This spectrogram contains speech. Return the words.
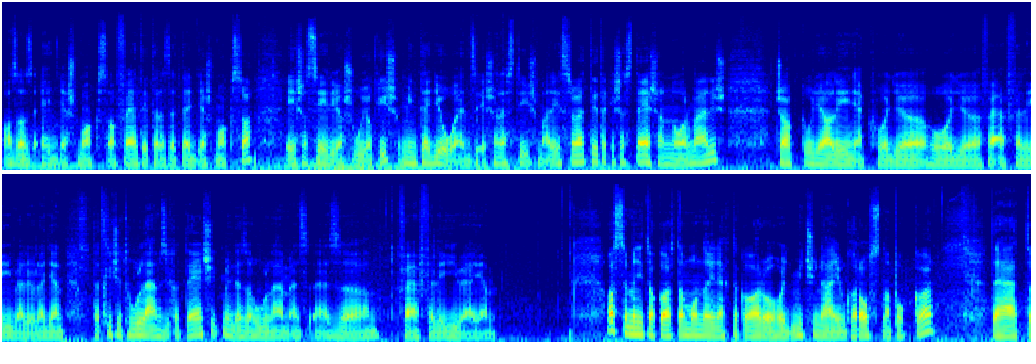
az az egyes maxa, a feltételezett egyes maxa, és a széria súlyok is, mint egy jó edzésen. Ezt ti is már észrevettétek, és ez teljesen normális, csak ugye a lényeg, hogy, hogy felfelé ívelő legyen. Tehát kicsit hullámzik a teljesítmény, de ez a hullám, ez, ez felfelé íveljen. Azt hiszem, ennyit akartam mondani nektek arról, hogy mit csináljunk a rossz napokkal. Tehát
